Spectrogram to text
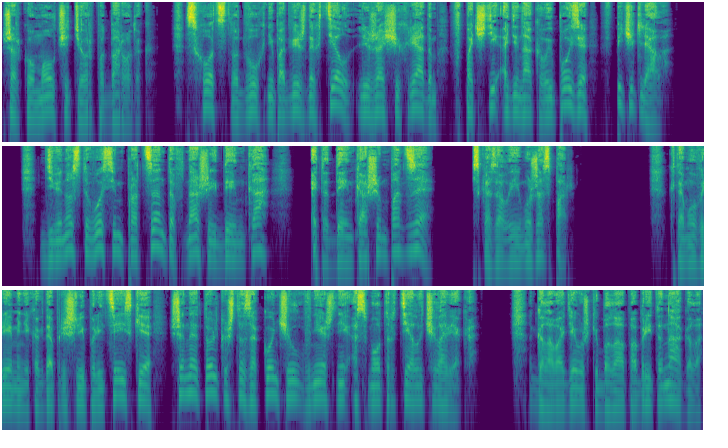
Шарко молча тер подбородок. Сходство двух неподвижных тел, лежащих рядом в почти одинаковой позе, впечатляло. 98% нашей ДНК — это ДНК шимпанзе, сказала ему Жаспар. К тому времени, когда пришли полицейские, Шене только что закончил внешний осмотр тела человека. Голова девушки была побрита наголо,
